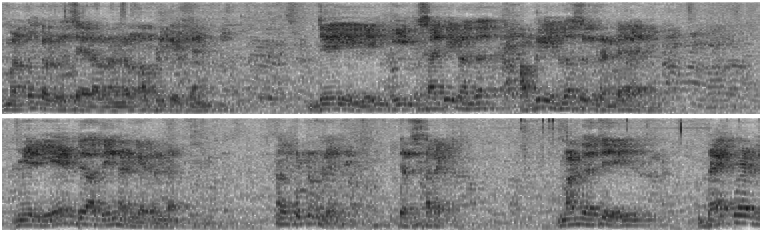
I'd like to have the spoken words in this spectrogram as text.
మడత కళ్ళు చేయాలన్న అప్లికేషన్ జేఈఈ ఈ సర్టిఫికేట్ అంతా అప్లికేషన్ தான் சொல்லிட்டு మీరు ఏం జాతి అని అడిగారంట అది కుటుంబం లేదు దట్స్ కరెక్ట్ మనది వచ్చి బ్యాక్వర్డ్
